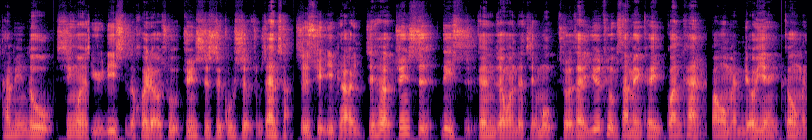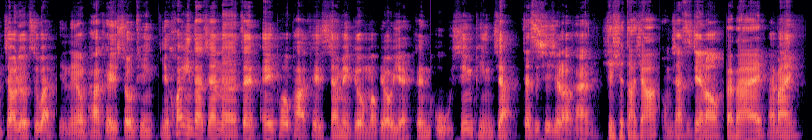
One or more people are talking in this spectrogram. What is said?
谈兵读武，新闻与历史的汇流处，军事是故事的主战场，只取一瓢饮，结合军事历史跟人文的节目，除了在 YouTube 上面可以观看，帮我们留言跟我们交流之外，也能用 Podcast 收听。也欢迎大家呢在 Apple Podcast 下面给我们留言跟五星评价。再次谢谢老谭，谢谢大家，我们下次见喽，拜拜，拜拜。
